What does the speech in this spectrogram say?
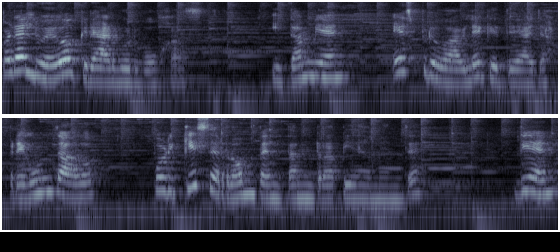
para luego crear burbujas. Y también es probable que te hayas preguntado por qué se rompen tan rápidamente. Bien,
